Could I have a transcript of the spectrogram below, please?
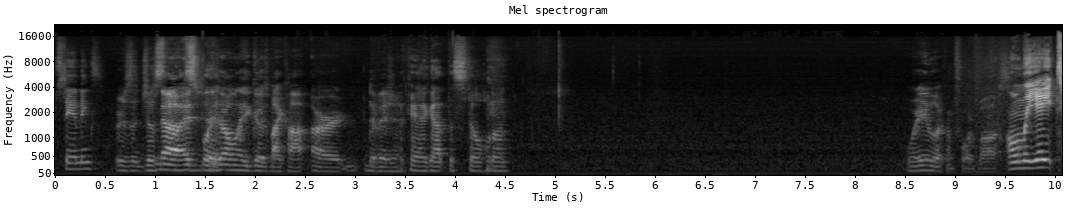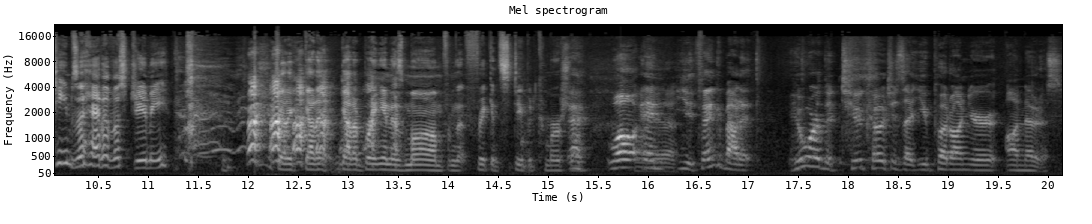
standings, or is it just No, it, split? it only goes by con- or division. Okay, I got this still. Hold on. What are you looking for, boss? Only eight teams ahead of us, Jimmy. gotta, gotta, gotta bring in his mom from that freaking stupid commercial. Well, Oh, and yeah. you think about it. Who are the two coaches that you put on your on notice?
